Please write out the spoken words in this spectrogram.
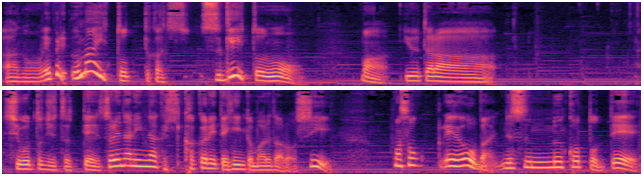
あの、やっぱり上手い人っていうか、すげえ人の、まあ言うたら、仕事術ってそれなりになんか隠れたヒントもあるだろうし、まあ、それをま盗むことで、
